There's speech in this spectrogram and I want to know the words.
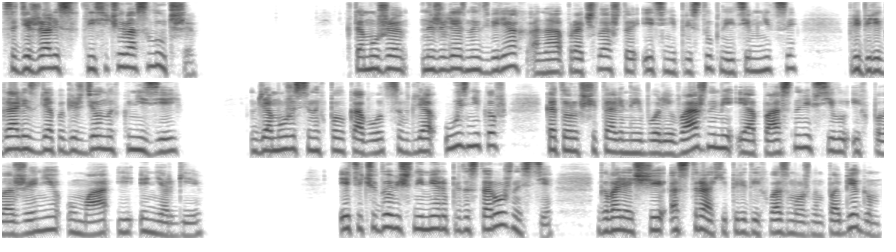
содержались в тысячу раз лучше. К тому же на железных дверях она прочла, что эти неприступные темницы приберегались для побежденных князей, для мужественных полководцев, для узников, которых считали наиболее важными и опасными в силу их положения, ума и энергии. Эти чудовищные меры предосторожности, говорящие о страхе перед их возможным побегом,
